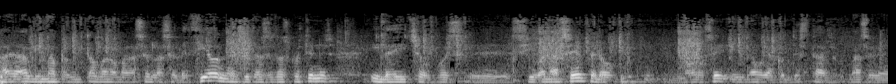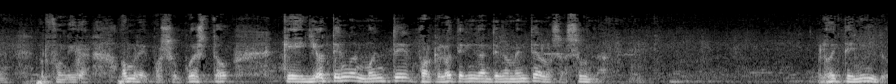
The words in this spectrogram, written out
alguien me ha preguntado cuándo van a ser las elecciones y todas estas cuestiones y le he dicho pues eh, si van a ser pero no lo sé y no voy a contestar más en profundidad hombre por supuesto que yo tengo en mente porque lo he tenido anteriormente a los Asuna. Lo he tenido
